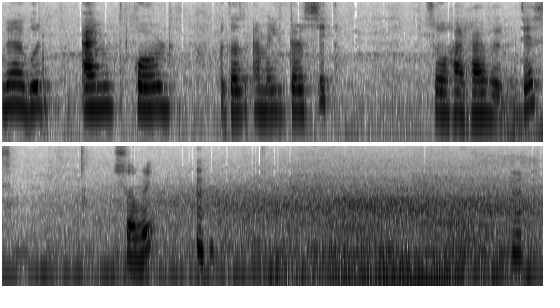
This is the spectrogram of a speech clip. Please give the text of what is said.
very good. I'm cold because I'm a little sick. So I have this. Sorry hmm.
